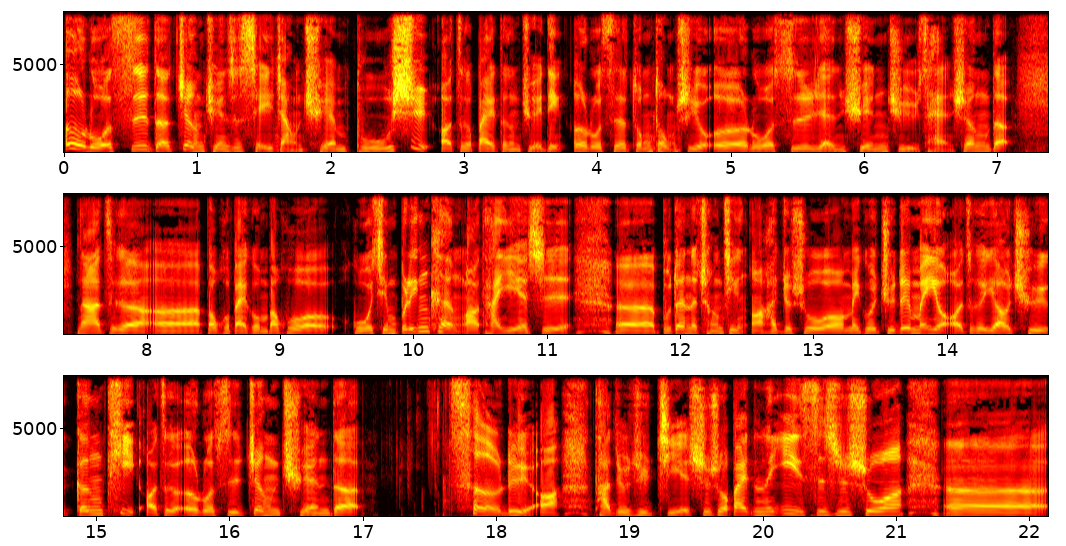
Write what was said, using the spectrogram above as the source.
俄罗斯的政权是谁掌权？不是啊，这个拜登决定。俄罗斯的总统是由俄罗斯人选举产生的。那这个呃，包括白宫，包括国务卿布林肯啊，他也是呃不断的澄清啊，他就说美国绝对没有啊，这个要去更替啊，这个俄罗斯政权的。”策略啊，他就去解释说，拜登的意思是说，呃，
